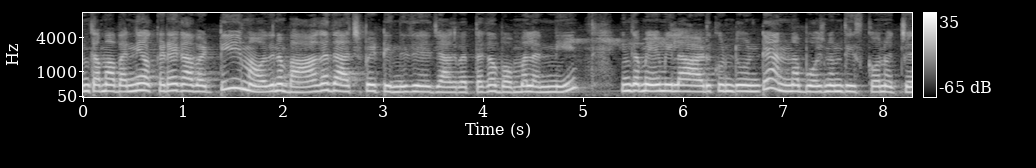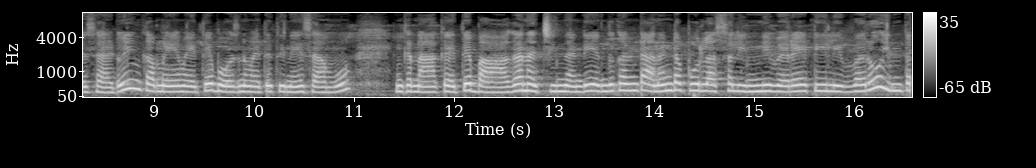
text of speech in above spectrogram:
ఇంకా మా బన్నీ ఒక్కడే కాబట్టి మా వదిన బాగా దాచిపెట్టింది జాగ్రత్తగా బొమ్మలన్నీ. ఇంకా మేము ఇలా ఆడుకుంటూ ఉంటే అన్న భోజనం తీసుకొని వచ్చేసాడు ఇంకా మేమైతే భోజనం అయితే తినేసాము. ఇంకా నాకైతే బాగా నచ్చిందండి. ఎందుకంటే అనంతపూర్లో అసలు ఇన్ని వెరైటీలు ఇవ్వరు. ఇంత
